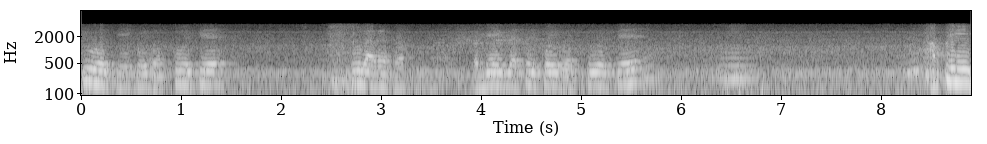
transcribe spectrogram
શું હશે? કોઈ વસ્તુ હશે? શું લાગે છે સમ્યક દર્શન કોઈ વસ્તુ હશે? આપણે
